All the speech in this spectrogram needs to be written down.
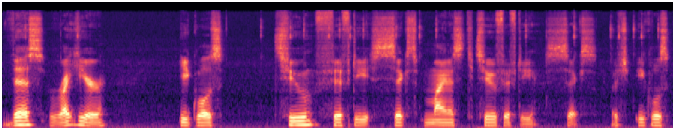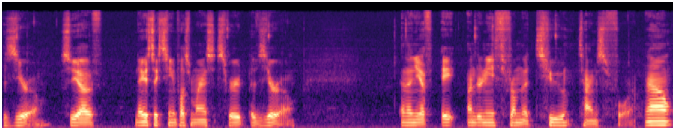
this right here equals 256 minus 256, which equals 0. So you have negative 16 plus or minus square root of 0. And then you have 8 underneath from the 2 times 4. Now,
